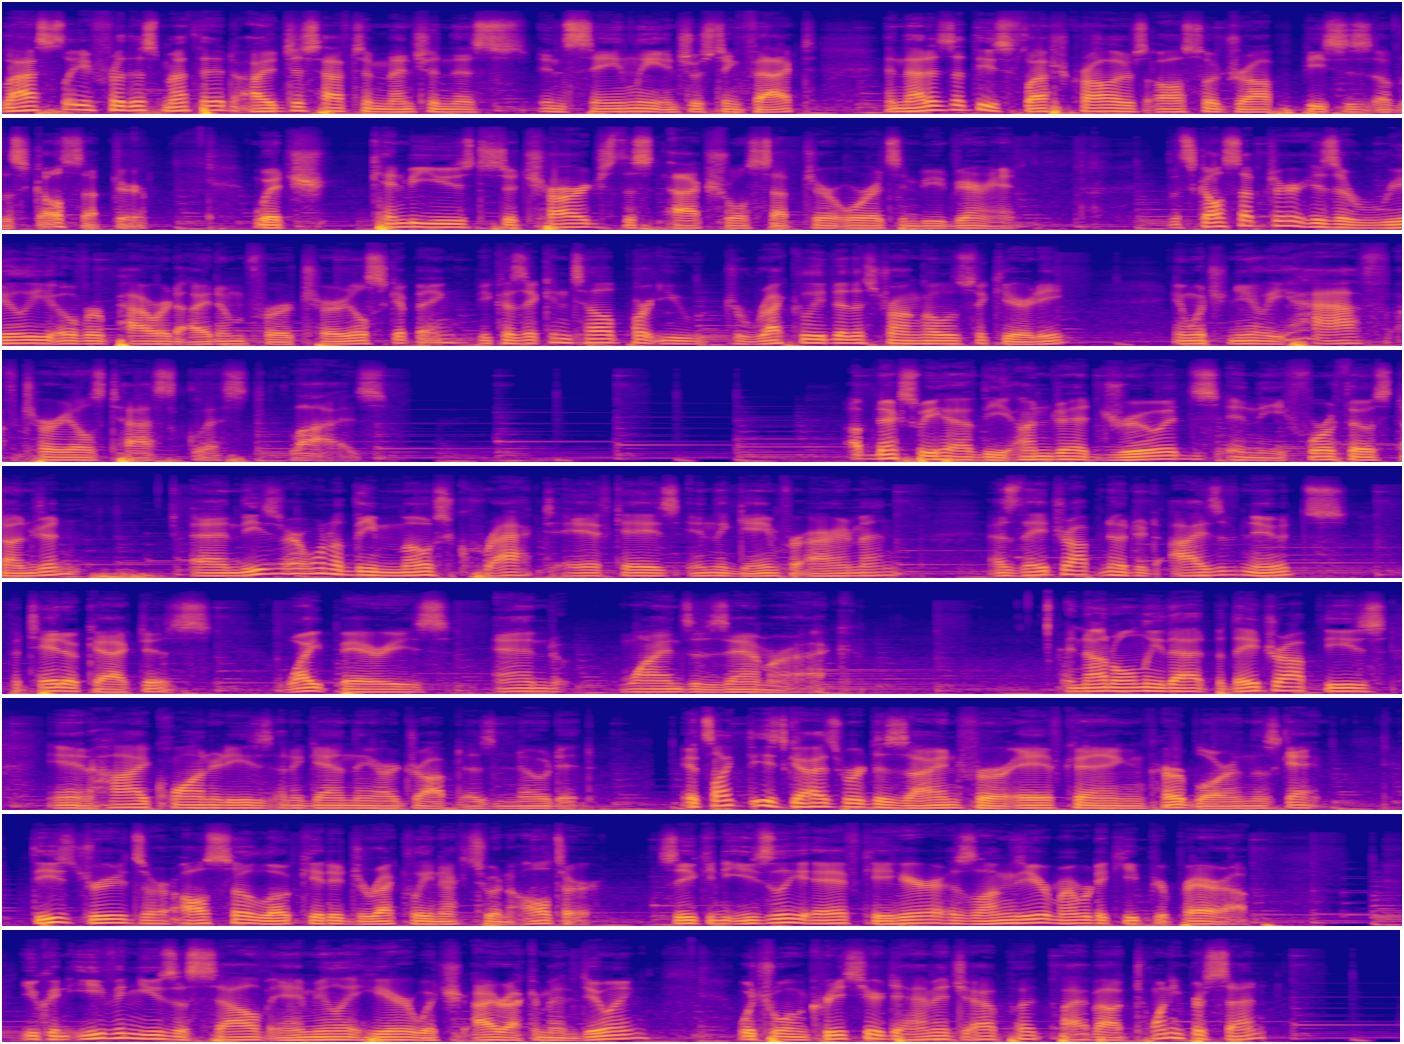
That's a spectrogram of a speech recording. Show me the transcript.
Lastly, for this method, I just have to mention this insanely interesting fact, and that is that these flesh crawlers also drop pieces of the skull scepter, which can be used to charge this actual scepter or its imbued variant. The Skull Scepter is a really overpowered item for tutorial skipping because it can teleport you directly to the Stronghold of Security, in which nearly half of Turael's task list lies. Up next we have the Undead Druids in the Forthos dungeon, and these are one of the most cracked AFKs in the game for Iron Man, as they drop noted Eyes of Newts, Potato Cactus, White Berries, and Wines of Zamorak. And not only that, but they drop these in high quantities, and again, they are dropped as noted. It's like these guys were designed for AFKing Herblore in this game. These druids are also located directly next to an altar, so you can easily AFK here as long as you remember to keep your prayer up. You can even use a salve amulet here, which I recommend doing, which will increase your damage output by about 20%.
